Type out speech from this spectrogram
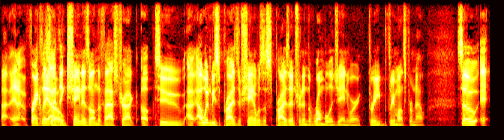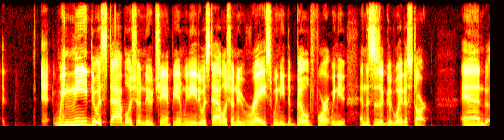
Uh, and uh, frankly, I So- think Shayna's on the fast track up to. I, I wouldn't be surprised if Shayna was a surprise entrant in the Rumble in January, three three months from now. So it, it, we need to establish a new champion. We need to establish a new race. We need to build for it. We need, and this is a good way to start. And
